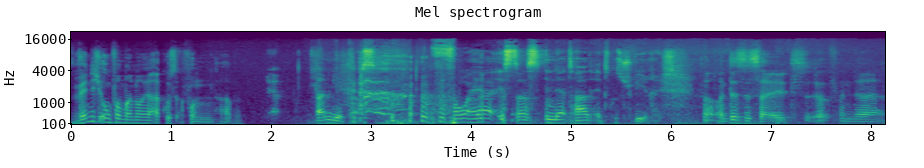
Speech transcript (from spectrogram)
wenn ich irgendwann mal neue Akkus erfunden habe. Ja. Dann geht das. Vorher ist das in der Tat etwas schwierig. So, und das ist halt äh, von der,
